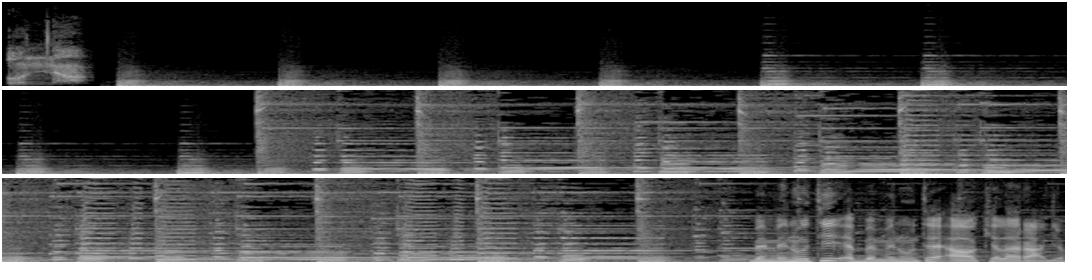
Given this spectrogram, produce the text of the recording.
o no. Benvenuti e benvenute a Occhio alla Radio.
